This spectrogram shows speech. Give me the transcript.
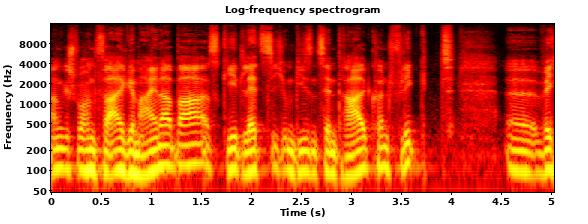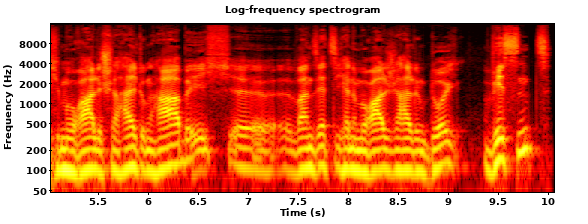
angesprochen, verallgemeinerbar. Es geht letztlich um diesen Zentralkonflikt. Äh, welche moralische Haltung habe ich? Äh, wann setze ich eine moralische Haltung durch? Wissend,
